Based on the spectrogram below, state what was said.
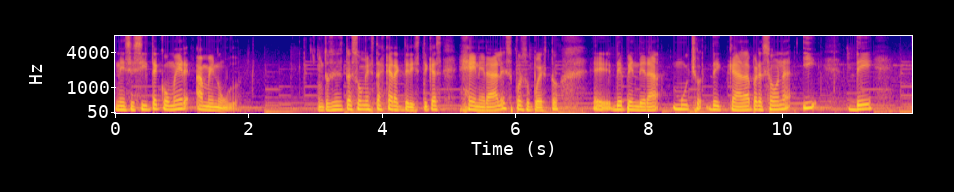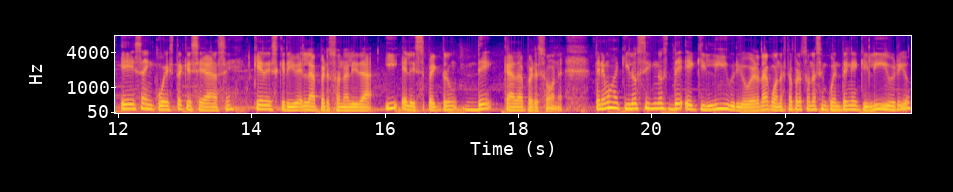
Necesita comer a menudo. Entonces estas son estas características generales, por supuesto. Eh, dependerá mucho de cada persona y de esa encuesta que se hace que describe la personalidad y el espectro de cada persona. Tenemos aquí los signos de equilibrio, ¿verdad? Cuando esta persona se encuentra en equilibrio,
